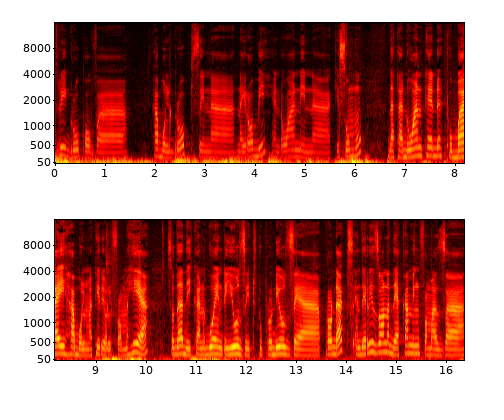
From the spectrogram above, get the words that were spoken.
three group of uh, herbal groups in Nairobi and one in Kisumu that had wanted to buy herbal material from here so that they can go and use it to produce their products. And the reason they are coming from as uh,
